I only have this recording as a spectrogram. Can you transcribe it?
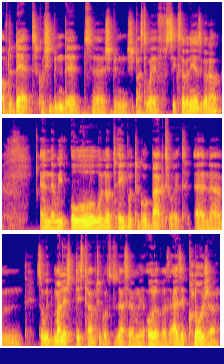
of the dead because she'd been dead. Uh, she's been she passed away six seven years ago now, and uh, we all were not able to go back to it. And um, so we managed this time to go to that ceremony, all of us, as a closure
